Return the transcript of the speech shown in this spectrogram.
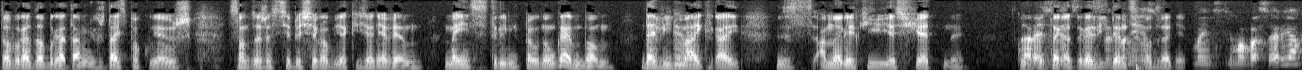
Dobra, dobra, tam już daj spokój, ja już sądzę, że z ciebie się robi jakiś, ja nie wiem, mainstream pełną gębą. Devil Nie. May Cry z Ameryki jest świetny. A Kurde, Resident teraz Evil to Resident nie jest- schodzenie. Mainstreamowa seria?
